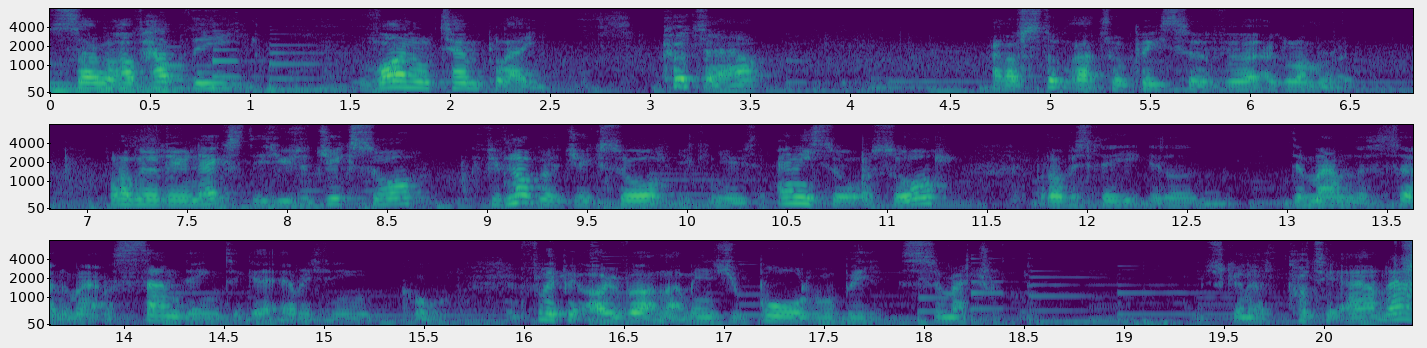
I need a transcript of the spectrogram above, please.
So I've had the vinyl template cut out and I've stuck that to a piece of uh, agglomerate. What I'm going to do next is use a jigsaw. If you've not got a jigsaw, you can use any sort of saw, but obviously it'll demand a certain amount of sanding to get everything cool. Flip it over and that means your board will be symmetrical. I'm just going to cut it out now.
